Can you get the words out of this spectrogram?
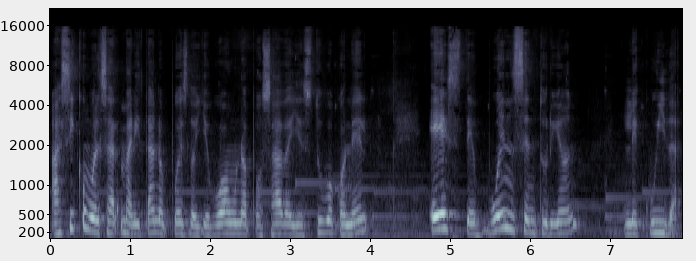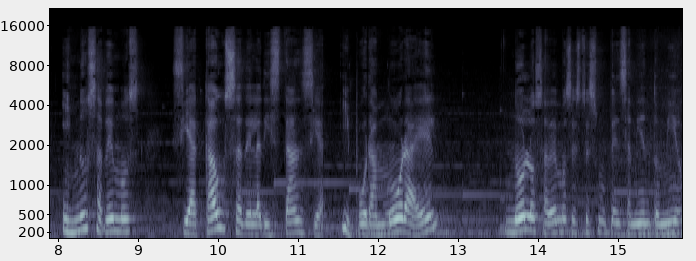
así como el samaritano pues lo llevó a una posada y estuvo con él, este buen centurión le cuida y no sabemos si a causa de la distancia y por amor a él, no lo sabemos, esto es un pensamiento mío,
